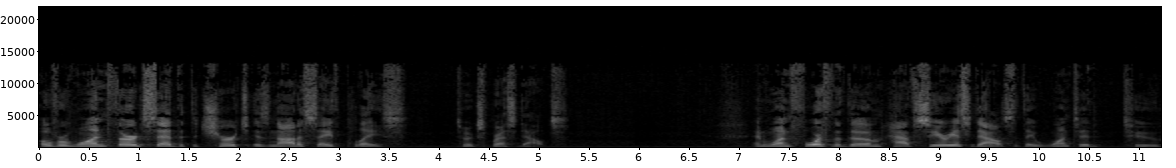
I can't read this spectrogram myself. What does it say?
over one third said that the church is not a safe place to express doubts and one fourth of them have serious doubts that they wanted to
